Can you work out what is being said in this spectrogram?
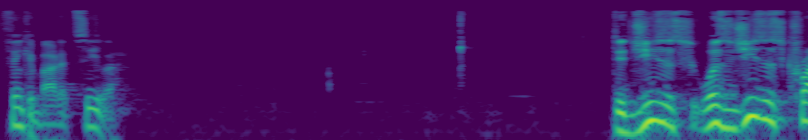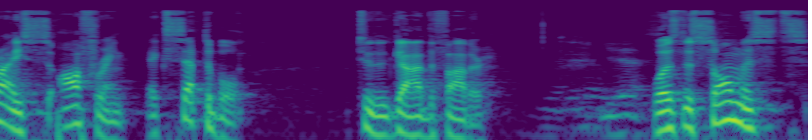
Think about it, Selah. Did Jesus, was Jesus Christ's offering acceptable to God the Father? Yes. Was the psalmist's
